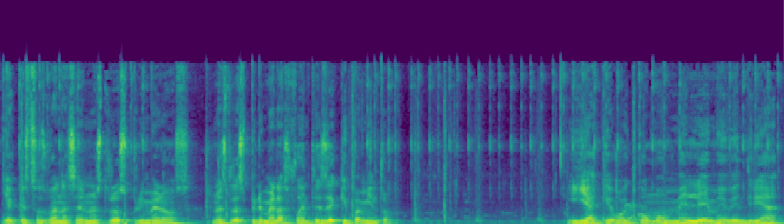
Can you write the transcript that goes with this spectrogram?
Ya que estos van a ser nuestros primeros, nuestras primeras fuentes de equipamiento. Y ya que voy como mele, me vendría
